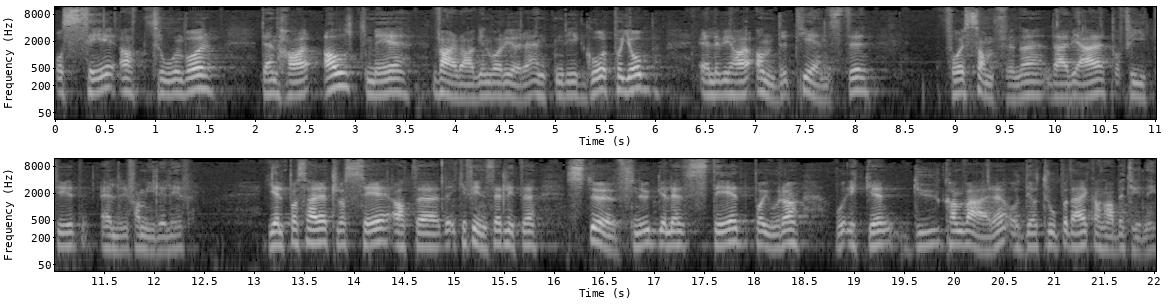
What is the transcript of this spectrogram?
å se at troen vår den har alt med hverdagen vår å gjøre. Enten vi går på jobb eller vi har andre tjenester for samfunnet der vi er, på fritid eller i familieliv. Hjelp oss Herre, til å se at eh, det ikke finnes et lite støvfnugg eller sted på jorda hvor ikke du kan være, og det å tro på deg kan ha betydning.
